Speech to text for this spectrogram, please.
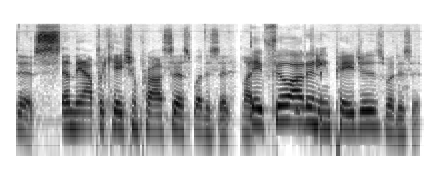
It. And the application process. What is it? Like They fill out an- pages. What is it?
